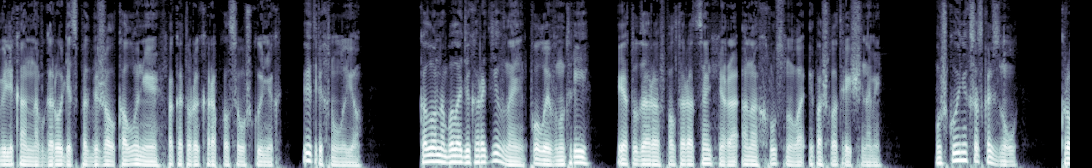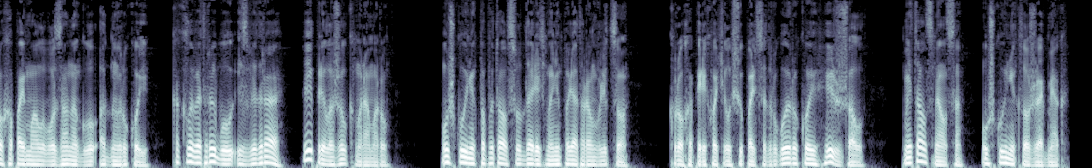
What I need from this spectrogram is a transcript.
Великан-новгородец подбежал к колонне, по которой карабкался ушкуйник, и тряхнул ее. Колонна была декоративной, полой внутри, и от удара в полтора центнера она хрустнула и пошла трещинами. Ушкуйник соскользнул. Кроха поймал его за ногу одной рукой, как ловят рыбу из ведра, и приложил к мрамору. Ушкуйник попытался ударить манипулятором в лицо. Кроха перехватил щупальца другой рукой и сжал. Металл смялся, ушкуйник тоже обмяк.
